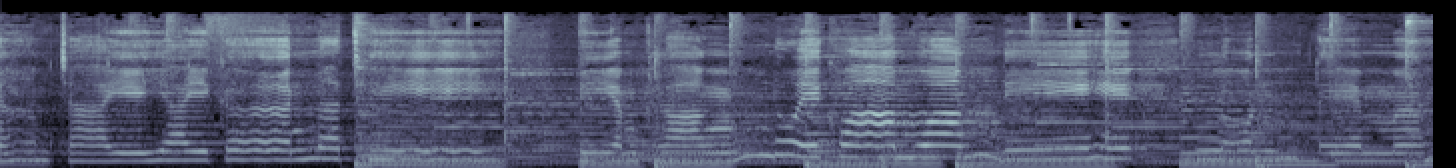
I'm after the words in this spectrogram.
น้ำใจใหญ่เกินนาที เปี่ยมคลั่งด้วยความหวังดี ล้นเต็มห้อง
